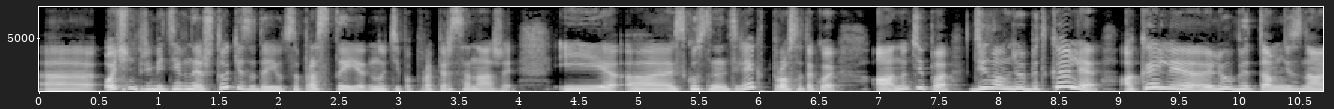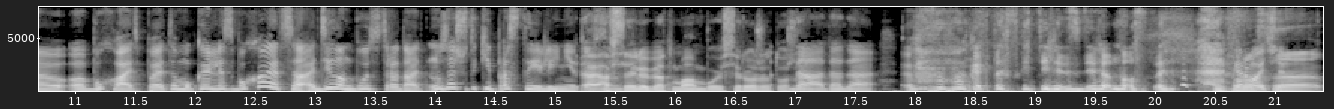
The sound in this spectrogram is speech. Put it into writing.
э, очень примитивные штуки задаются, простые, ну, типа, про персонажей. И э, искусственный интеллект просто такой, а, ну, типа, Дилан любит Келли, а Келли любит, там, не знаю, э, бухать, поэтому Келли сбухается, а Дилан будет страдать. Ну, знаешь, вот такие простые линии. А, а все любят мамбу, и Сережа тоже. Да, да, да. Мы как-то скатились в 90-е. Короче.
